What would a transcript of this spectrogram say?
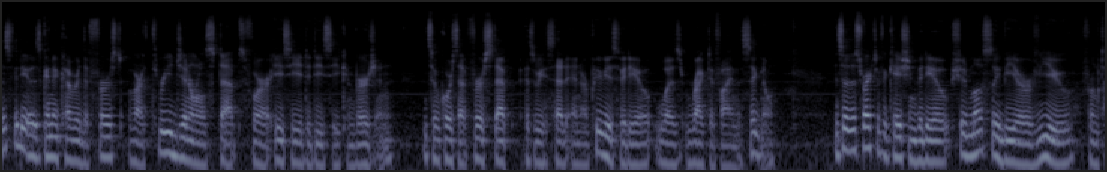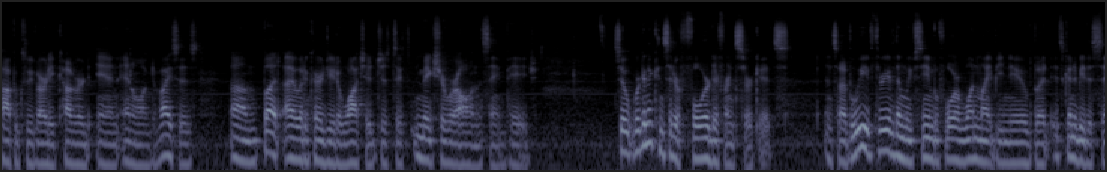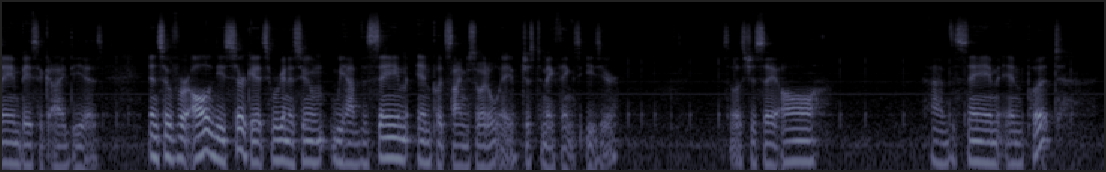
This video is going to cover the first of our three general steps for our AC to DC conversion. And so of course that first step, as we said in our previous video, was rectifying the signal. And so this rectification video should mostly be a review from topics we've already covered in analog devices, um, but I would encourage you to watch it just to make sure we're all on the same page. So we're going to consider four different circuits. And so I believe three of them we've seen before, one might be new, but it's going to be the same basic ideas. And so for all of these circuits, we're going to assume we have the same input sinusoidal wave, just to make things easier. So let's just say all have the same input.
